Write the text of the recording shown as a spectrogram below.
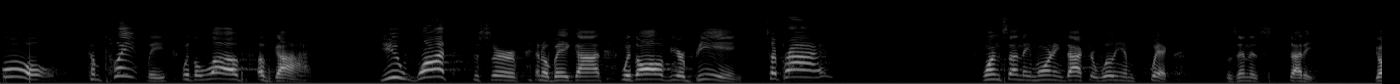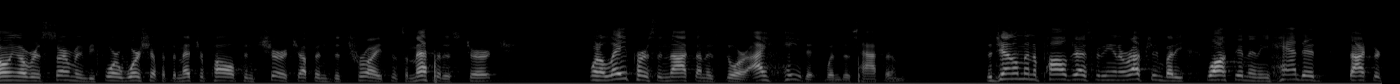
full completely with the love of God. You want to serve and obey God with all of your being. Surprise! One Sunday morning, Dr. William Quick was in his study going over his sermon before worship at the Metropolitan Church up in Detroit. It's a Methodist church. When a layperson knocked on his door, I hate it when this happens. The gentleman apologized for the interruption, but he walked in and he handed Dr.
